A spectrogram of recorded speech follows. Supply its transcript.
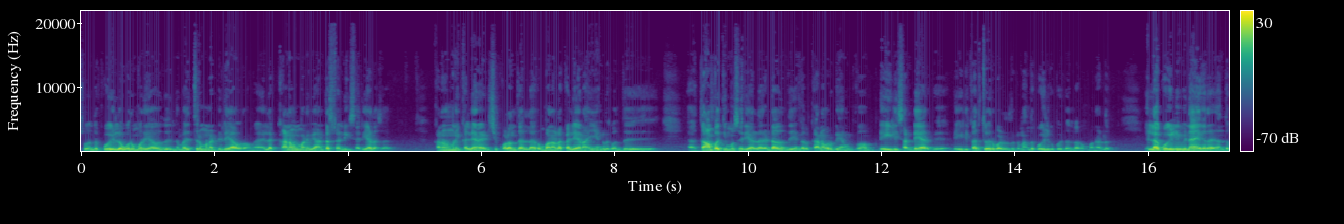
ஸோ இந்த கோயிலில் ஒரு முறையாவது இந்த மாதிரி திருமணம் டிலே ஆகுறவங்க இல்லை கணவன் மனைவி அண்டர்ஸ்டாண்டிங் சரியா இல்லை சார் கணவன் மனைவி கல்யாணம் ஆயிடுச்சு குழந்தை இல்லை ரொம்ப நாளாக கல்யாணம் ஆகி எங்களுக்கு வந்து தாம்பத்தியமும் சரியா இல்லை. ரெண்டாவது வந்து எங்கள் கணவருக்கும் எனக்கும் டெய்லி சண்டையாக இருக்குது டெய்லி கருத்து வேறுபாடு இருக்குன்னா அந்த கோயிலுக்கு போயிட்டு வந்தால் ரொம்ப நல்லது. எல்லா கோயிலையும் விநாயகரை அந்த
